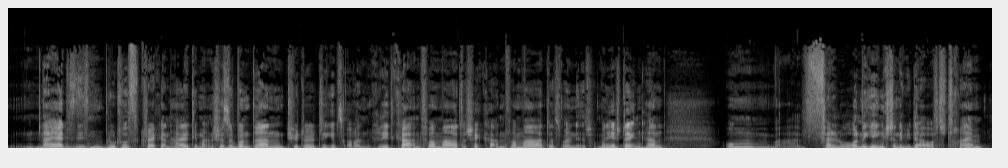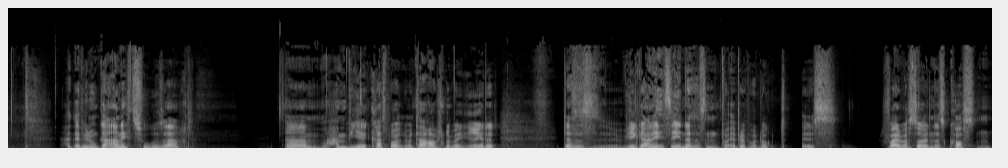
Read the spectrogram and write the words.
naja, diesen Bluetooth-Trackern halt, die man an Schlüsselbund dran tütelt, die gibt's auch in Kreditkartenformat, Scheckkartenformat, dass man die ins Portemonnaie stecken kann, um verlorene Gegenstände wieder aufzutreiben. Hat Apple nun gar nicht zugesagt. Ähm, haben wir, Kasper, heute im Tag auch schon darüber geredet, dass es, wir gar nicht sehen, dass es ein Apple-Produkt ist. Weil was soll denn das kosten?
